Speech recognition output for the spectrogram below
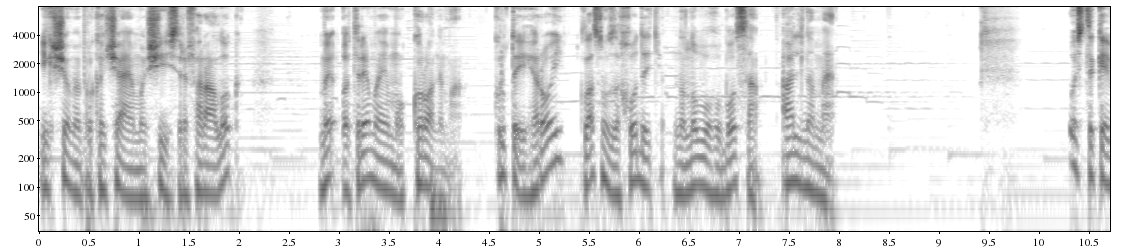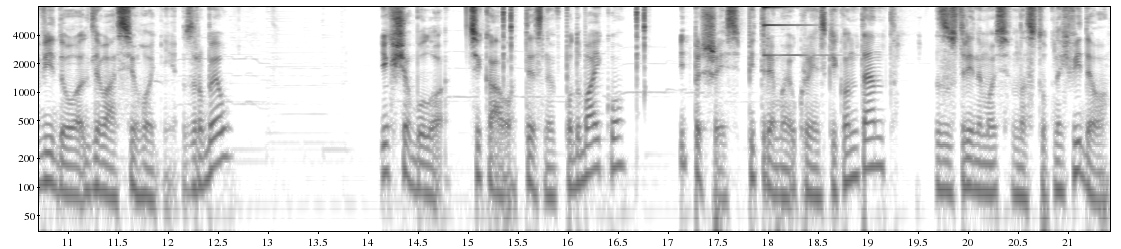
якщо ми прокачаємо 6 рефералок, ми отримаємо коронема. Крутий герой класно заходить на нового боса Альнаме. Ось таке відео для вас сьогодні зробив. Якщо було цікаво, тисни вподобайку, підпишись, підтримай український контент. Зустрінемось в наступних відео.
